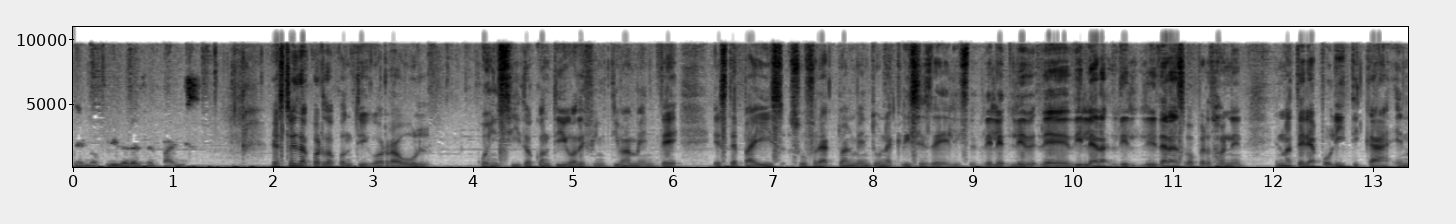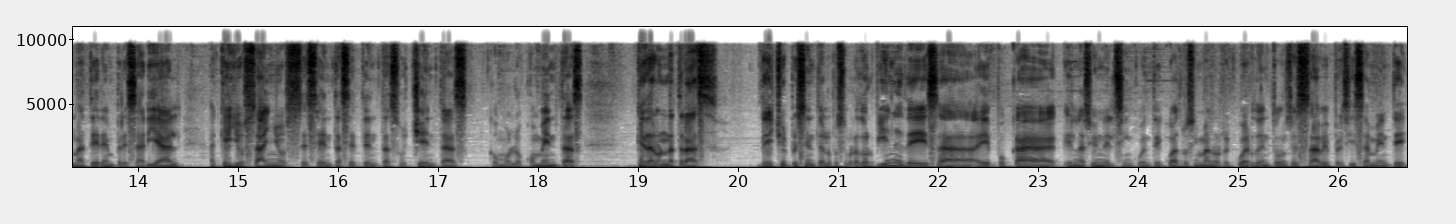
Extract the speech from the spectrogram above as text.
de los líderes del país. Estoy de acuerdo contigo, Raúl coincido contigo definitivamente. Este país sufre actualmente una crisis de, liderazgo perdón, en, materia política, en materia empresarial. Aquellos años 60, 70, 80, como lo comentas, quedaron atrás. De hecho, el presidente López Obrador viene de esa época, él nació en el 54, si mal no recuerdo, entonces sabe precisamente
